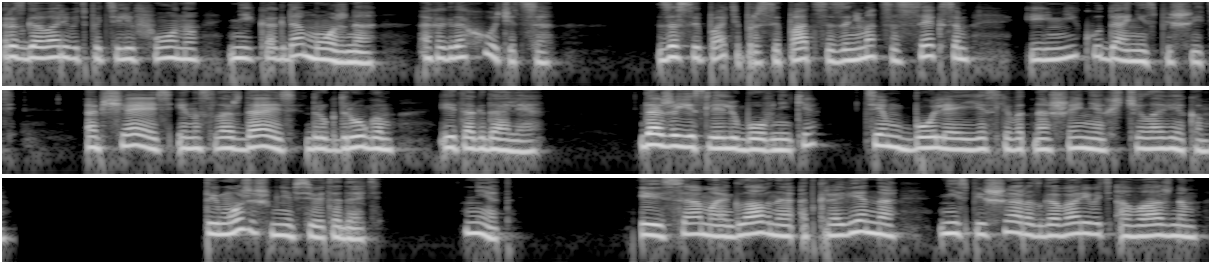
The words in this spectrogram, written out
разговаривать по телефону не когда можно, а когда хочется. Засыпать и просыпаться, заниматься сексом и никуда не спешить, общаясь и наслаждаясь друг другом и так далее. Даже если любовники, тем более если в отношениях с человеком. Ты можешь мне все это дать? Нет. И самое главное, откровенно, не спеша разговаривать о важном,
